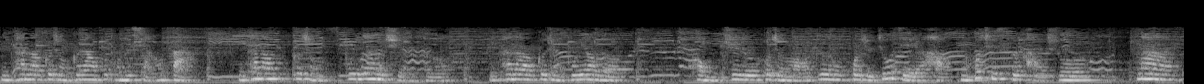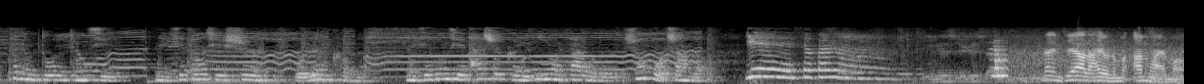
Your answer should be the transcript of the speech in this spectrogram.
你看到各种各样不同的想法，你看到各种不一样的选择，你看到各种不一样的恐惧或者矛盾或者纠结也好，你会去思考说，那这么多的东西，哪些东西是我认可的，哪些东西它是可以应用在我的生活上的？耶，下班啦！那你接下来还有什么安排吗？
